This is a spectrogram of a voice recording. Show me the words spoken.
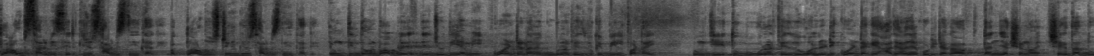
ক্লাউড সার্ভিসের কিছু সার্ভিস নিয়ে থাকে বা ক্লাউড হোস্টিং কিছু সার্ভিস নিয়ে থাকে। এবং তিনি তখন ভাবলেন যে যদি আমি কয়েন্টা নামে গুগল আর ফেসবুকে বিল পাঠাই, এবং যেহেতু গুগল আর ফেসবুক অলরেডি কয়েনটাকে হাজার হাজার কোটি টাকা ট্রানজাকশন হয় সেক্ষেত্রে তার দু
